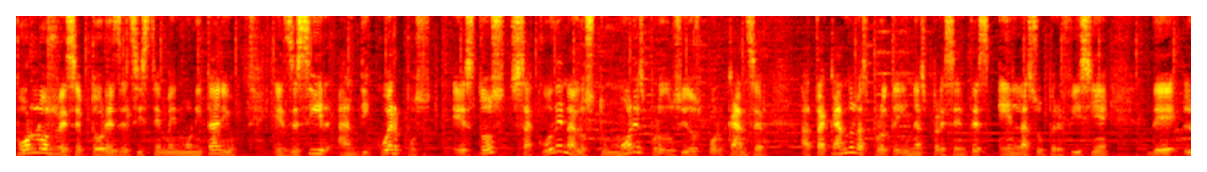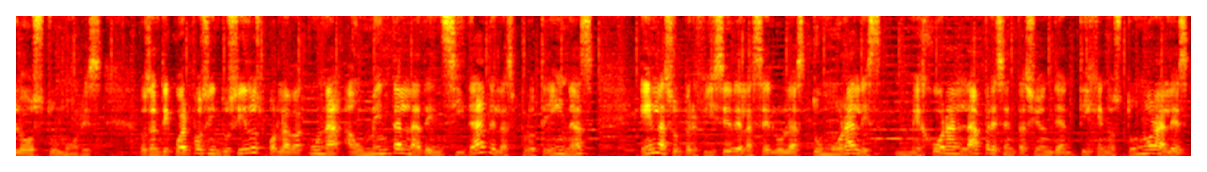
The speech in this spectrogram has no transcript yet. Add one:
por los receptores del sistema inmunitario, es decir, anticuerpos. Estos sacuden a los tumores producidos por cáncer, atacando las proteínas presentes en la superficie de los tumores. Los anticuerpos inducidos por la vacuna aumentan la densidad de las proteínas en la superficie de las células tumorales, mejoran la presentación de antígenos tumorales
